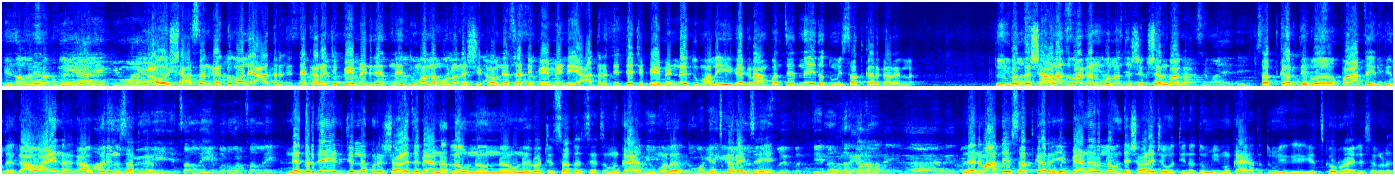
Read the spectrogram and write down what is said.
ते जाऊ द्या, जर तुम्ही. आले किंवा अहो शासन काय तुम्हाला आदरातिथ्य करायचे पेमेंट देत नाही. तुम्हाला मुलांना शिकवण्यासाठी पेमेंट आहे. आदरातिथ्याचे पेमेंट नाही तुम्हाला. ही काय ग्रामपंचायत नाही इथं तुम्ही सत्कार करायला. तुम्ही फक्त शाळाच बघा आणि मुलांचं शिक्षण बघा. सत्कार ते पाहता येईल तिथं. गाव आहे ना? गाव करेन सत्कार. चाललंय बरोबर चाललंय नाही तर ते एक जिल्हा परिषद शाळेचं बॅनर लावून नव- नवनिर्वाचित सदस्याचं. मग काय? तुम्हाला हेच करायचंय करा ना. नाही नाही, मग आता सत्कार एक बॅनर लावून त्या शाळेच्या वतीनं तुम्ही. मग काय? आता तुम्ही हेच करून राहिले सगळं.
